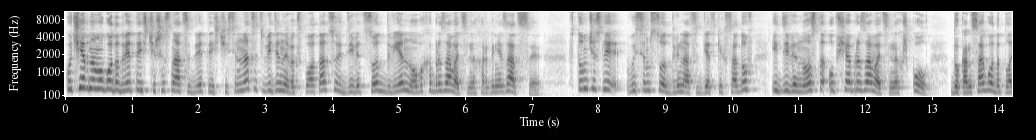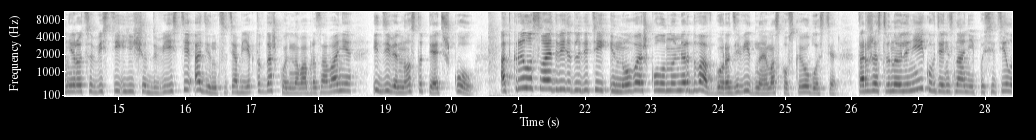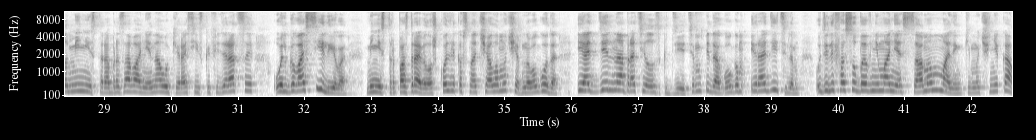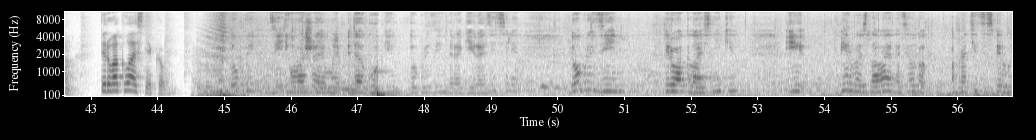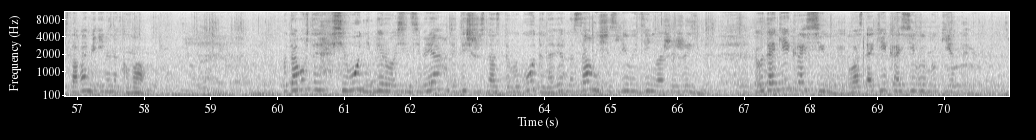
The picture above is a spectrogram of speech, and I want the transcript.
К учебному году 2016-2017 введены в эксплуатацию 902 новых образовательных организации, в том числе 812 детских садов и 90 общеобразовательных школ – до конца года планируется ввести еще 211 объектов дошкольного образования и 95 школ. Открыла свои двери для детей и новая школа номер два в городе Видное Московской области. Торжественную линейку в День знаний посетила министр образования и науки Российской Федерации Ольга Васильева. Министр поздравила школьников с началом учебного года и отдельно обратилась к детям, педагогам и родителям, уделив особое внимание самым маленьким ученикам – первоклассникам. Добрый день, уважаемые педагоги. Добрый день, дорогие родители. Добрый день, первоклассники. И первые слова я хотела бы обратиться с первыми словами именно к вам. Потому что сегодня, 1 сентября 2016 года, наверное, самый счастливый день вашей жизни. Вы такие красивые, у вас такие красивые букеты.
